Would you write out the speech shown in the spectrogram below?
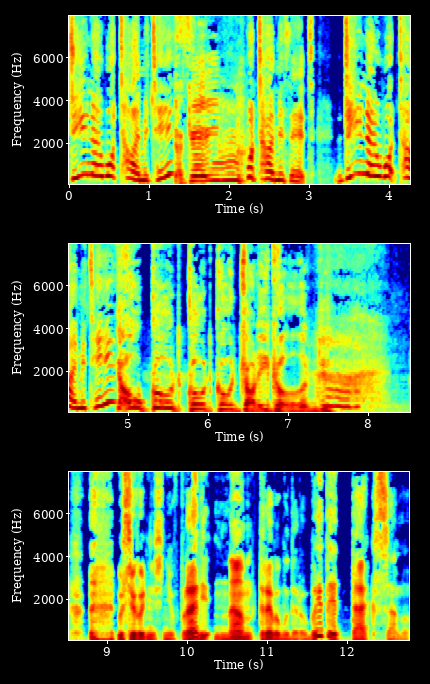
Do you know what time it is? Again. What time is it? Do you know what time it is? Oh, good, good, good, jolly good. У сьогоднішній вправі нам треба буде робити так само:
